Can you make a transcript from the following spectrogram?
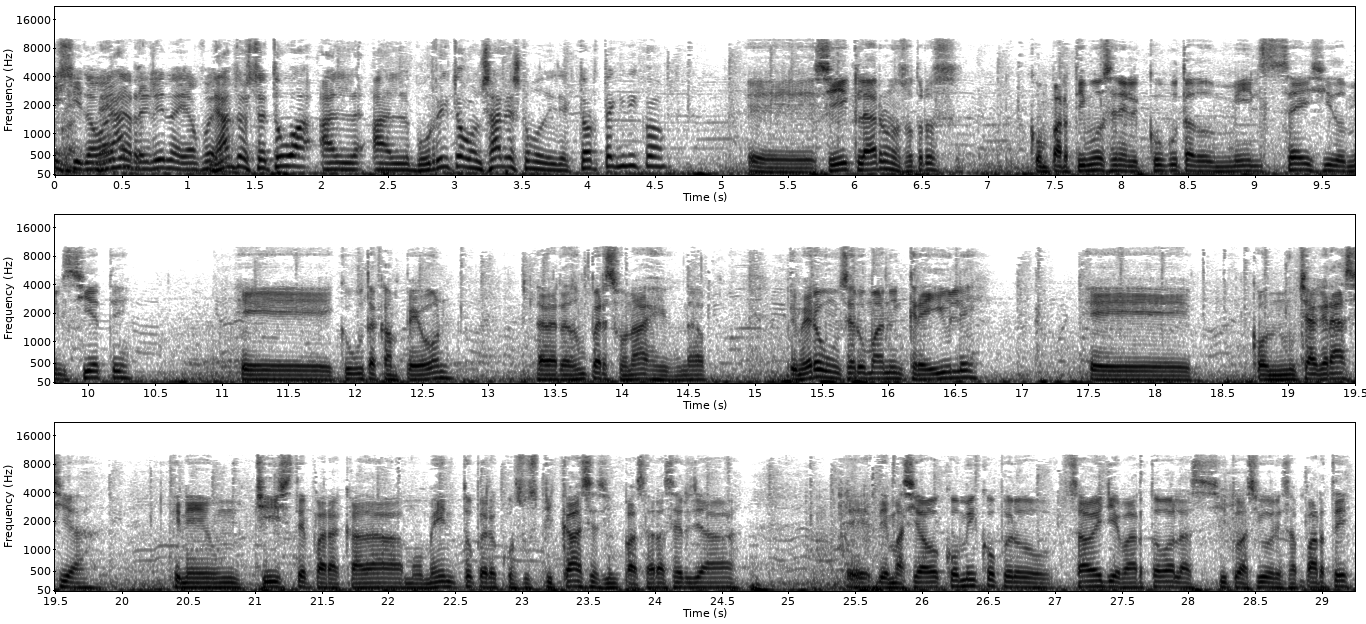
Y si no van a Leandro, allá afuera. Leandro, ¿usted tuvo al, al Burrito González como director técnico? Eh, sí, claro, nosotros compartimos en el Cúcuta 2006 y 2007. Eh, Cúcuta campeón. La verdad es un personaje. una- primero, un ser humano increíble, eh, con mucha gracia. Tiene un chiste para cada momento, pero con suspicacia, sin pasar a ser ya eh, demasiado cómico, pero sabe llevar todas las situaciones. Aparte,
